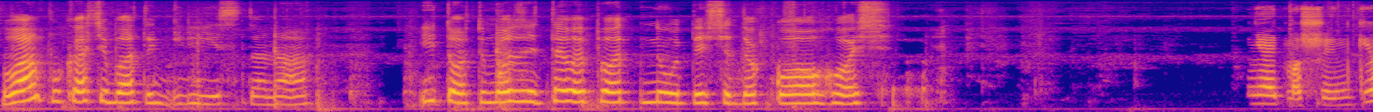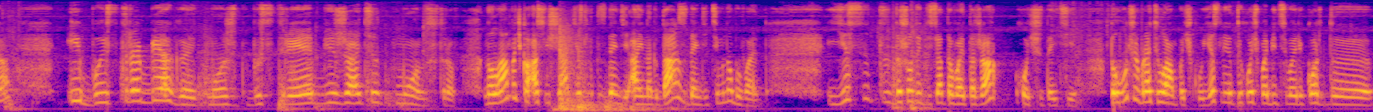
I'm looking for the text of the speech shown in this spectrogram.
Лампу краще брати Глістона. І то ти можеш телепортнутися до когось. меняет машинки и быстро бегает, может быстрее бежать от монстров. Но лампочка освещает, если ты с Дэнди, а иногда с Дэнди темно бывает. Если ты дошел до 10 этажа, хочешь дойти, то лучше брать лампочку. Если ты хочешь побить свой рекорд э,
